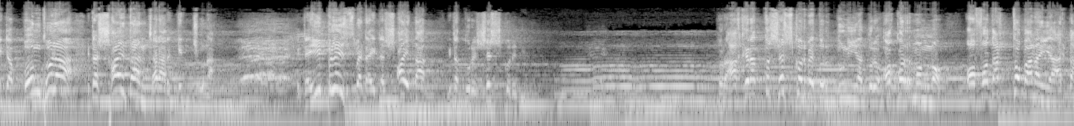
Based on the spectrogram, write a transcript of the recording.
এটা বন্ধু না, এটা শয়তান ছাড়ার কিচ্ছু না। এটা ইবলিস বেটা, এটা শয়তান, এটা তোরে শেষ করে দিবে। তোর আখেরাত তো শেষ করবে, তোর দুনিয়া, তোর অকর্মণ্য, অপদার্থ বানাইয়া, একটা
